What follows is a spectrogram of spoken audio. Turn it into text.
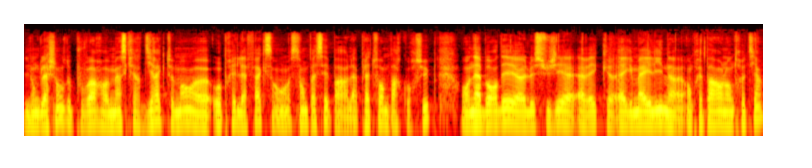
donc la chance de pouvoir m'inscrire directement auprès de la fac sans, sans, passer par la plateforme Parcoursup. On a abordé le sujet avec, avec Maëline en préparant l'entretien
